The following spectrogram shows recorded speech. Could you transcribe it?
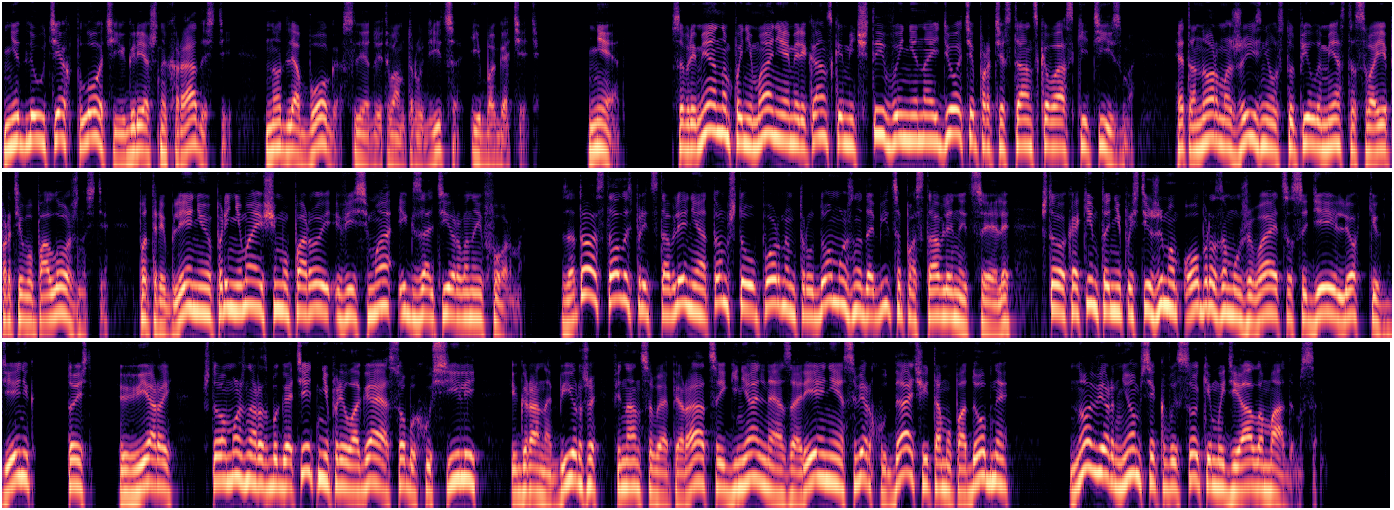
Не для утех плоти и грешных радостей, но для Бога следует вам трудиться и богатеть. Нет, в современном понимании американской мечты вы не найдете протестантского аскетизма. Эта норма жизни уступила место своей противоположности – потреблению, принимающему порой весьма экзальтированные формы. Зато осталось представление о том, что упорным трудом можно добиться поставленной цели, что каким-то непостижимым образом уживается с идеей легких денег, то есть верой, что можно разбогатеть, не прилагая особых усилий, игра на бирже, финансовые операции, гениальное озарение, сверхудачи и тому подобное. Но вернемся к высоким идеалам Адамса.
